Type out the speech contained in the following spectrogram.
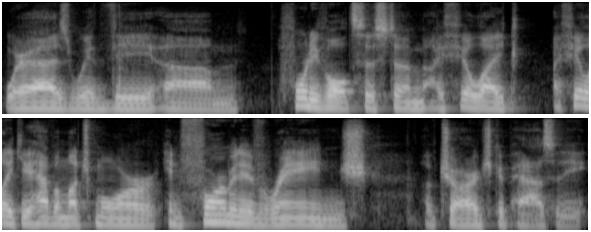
Whereas with the um, 40 volt system, I feel like I feel like you have a much more informative range of charge capacity.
